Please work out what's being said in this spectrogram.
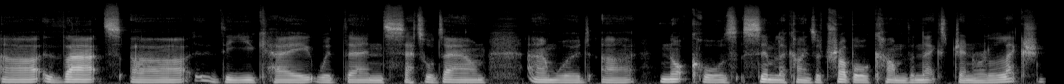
uh, that uh, the UK would then settle down and would uh, not cause similar kinds of trouble come the next general election.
